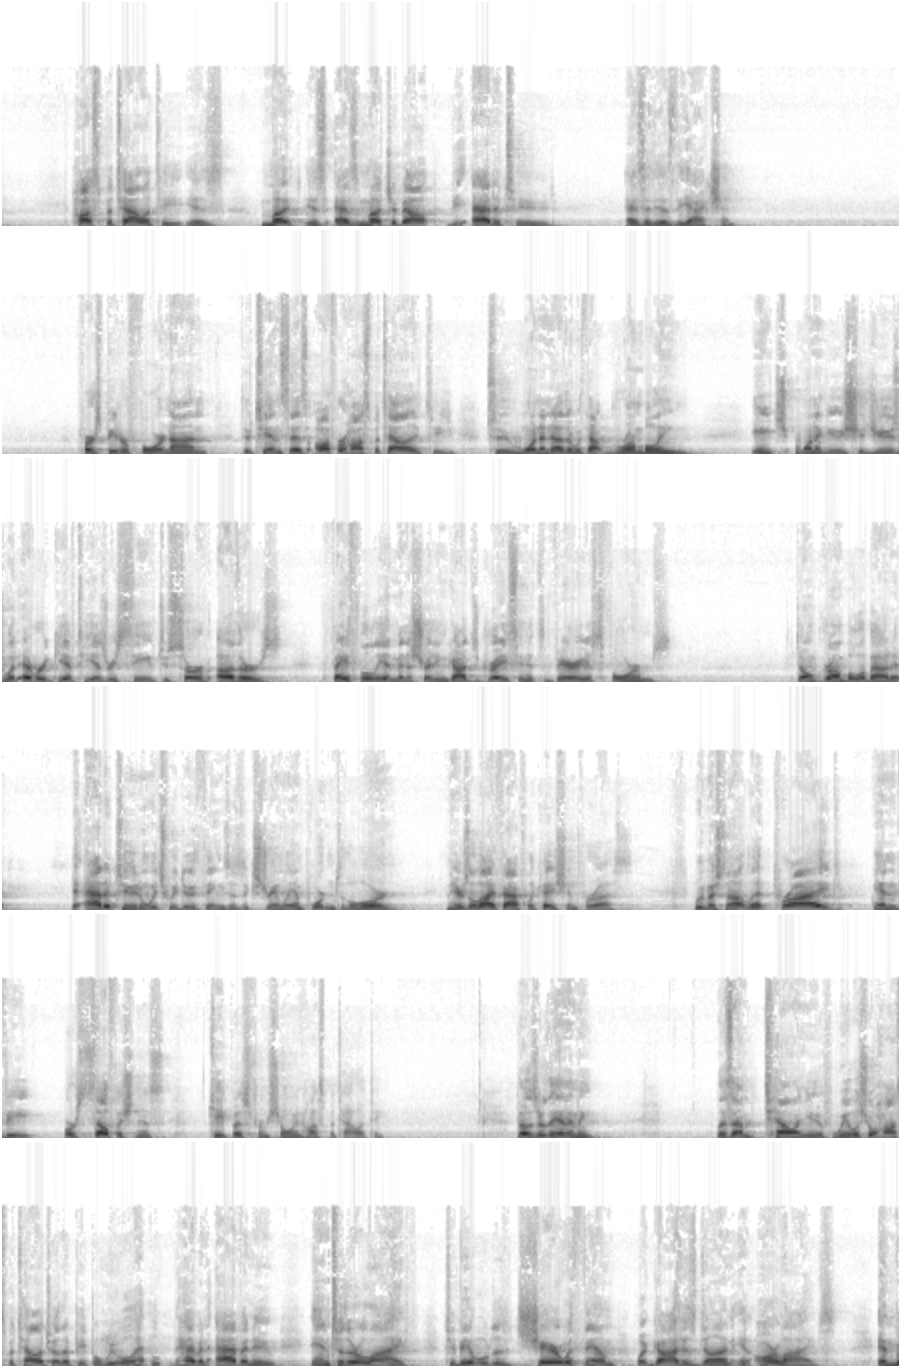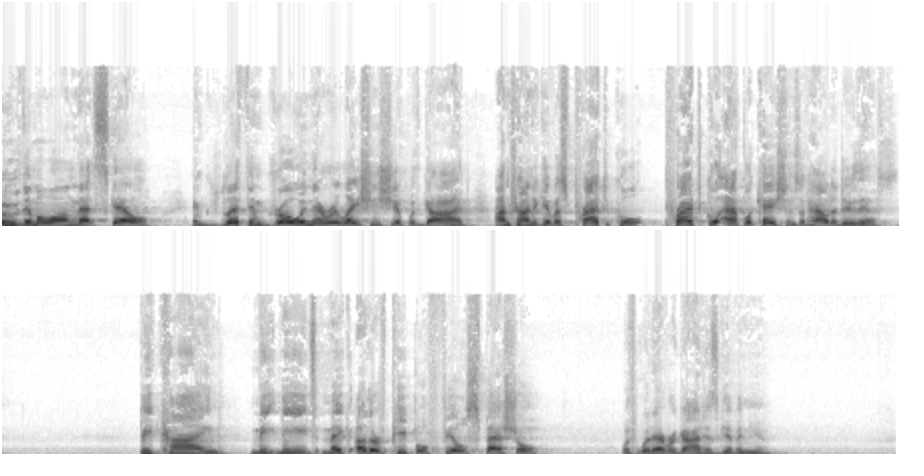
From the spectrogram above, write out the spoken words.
Hospitality is, much, is as much about the attitude as it is the action. 1 Peter 4 9 through 10 says, Offer hospitality to one another without grumbling. Each one of you should use whatever gift he has received to serve others, faithfully administrating God's grace in its various forms. Don't grumble about it. The attitude in which we do things is extremely important to the Lord. And here's a life application for us we must not let pride, envy, or selfishness keep us from showing hospitality. Those are the enemy. Listen, I'm telling you, if we will show hospitality to other people, we will ha- have an avenue into their life to be able to share with them what God has done in our lives and move them along that scale and let them grow in their relationship with God. I'm trying to give us practical, practical applications of how to do this. Be kind, meet needs, make other people feel special with whatever God has given you.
